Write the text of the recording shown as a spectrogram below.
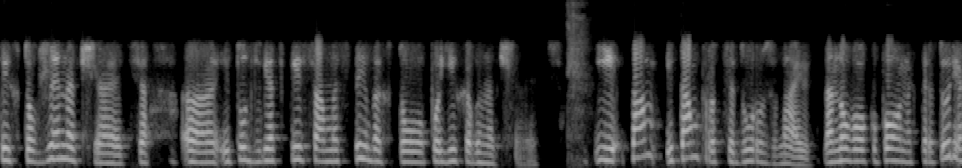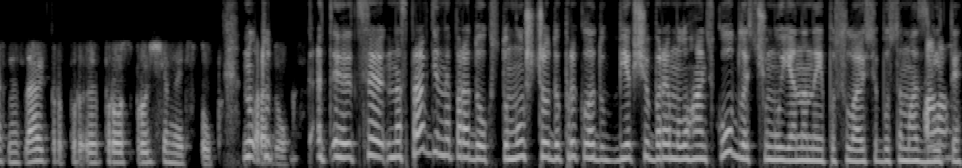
тих, хто вже навчається, і тут зв'язки саме з тими, хто поїхав і навчається. І там, і там процедуру знають. На новоокупованих територіях не знають про, про, про спрощений вступ. Ну Парадокс. Е, Це насправді не парадокс, тому що, до прикладу, якщо беремо Луганську область, чому я на неї посилаюся, бо сама звідти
